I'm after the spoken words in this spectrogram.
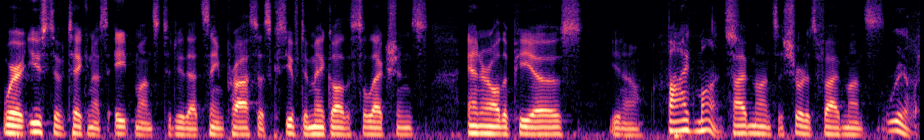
where it used to have taken us eight months to do that same process because you have to make all the selections, enter all the POs, you know. five months. Five months, as short as five months. Really?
